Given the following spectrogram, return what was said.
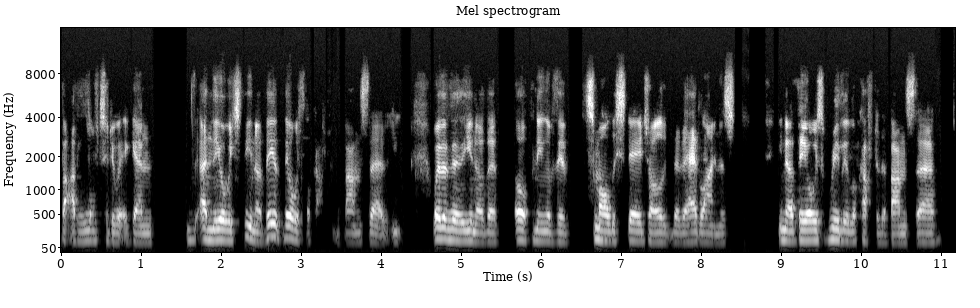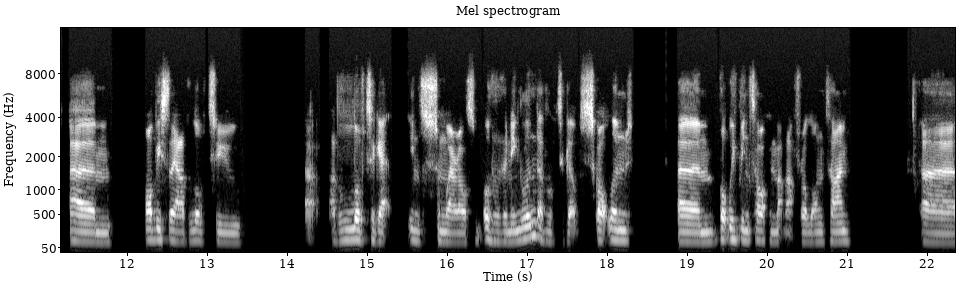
but I'd love to do it again. And they always, you know, they, they always look after the bands there. Whether they're you know the opening of the smallest stage or the, headliners you know they always really look after the bands there. Um obviously i'd love to uh, i'd love to get into somewhere else other than england. I'd love to get up to scotland. Um but we've been talking about that for a long time. Uh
